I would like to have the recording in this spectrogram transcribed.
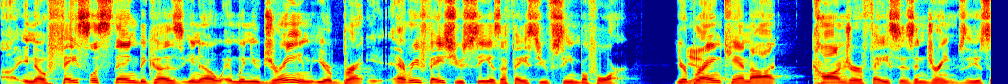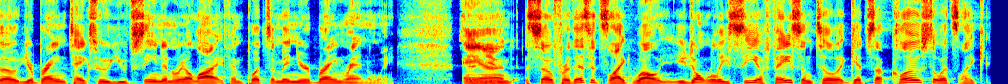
uh, you know faceless thing because you know and when you dream your brain every face you see is a face you've seen before. Your brain cannot conjure faces in dreams. So your brain takes who you've seen in real life and puts them in your brain randomly. And so for this it's like well you don't really see a face until it gets up close. So it's like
